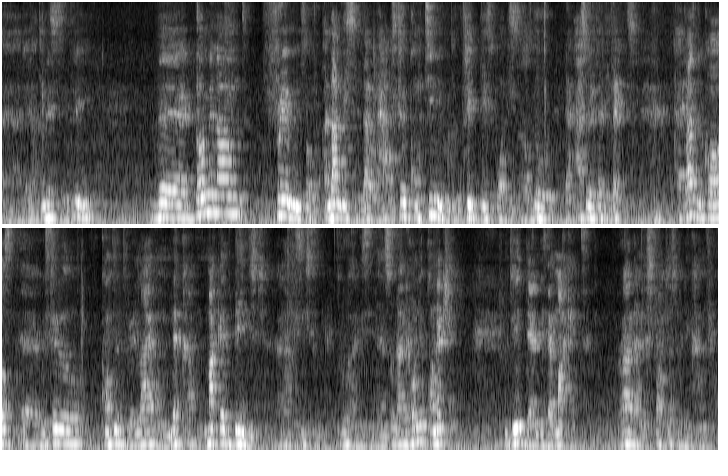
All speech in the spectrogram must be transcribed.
uh, 2063, the dominant frames of analysis that we have still continue to treat these policies as though they're isolated events. And that's because uh, we still continue to rely on market-based analysis to look at these events, so that the only connection between them is the market, rather the structures where they come from.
